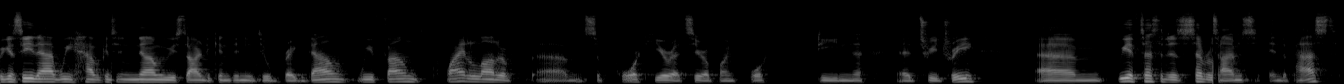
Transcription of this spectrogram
we can see that we have continued now we started to continue to break down. We found quite a lot of um, support here at 0.1433. Um, we have tested this several times in the past,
